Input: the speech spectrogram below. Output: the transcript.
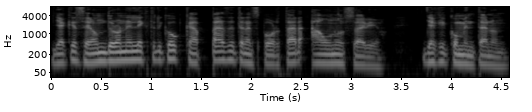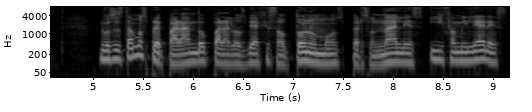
ya que será un dron eléctrico capaz de transportar a un usuario, ya que comentaron, nos estamos preparando para los viajes autónomos, personales y familiares.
